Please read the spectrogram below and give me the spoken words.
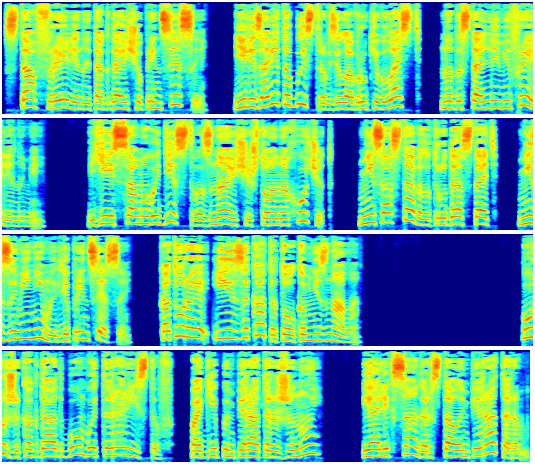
Став фрейлиной тогда еще принцессы, Елизавета быстро взяла в руки власть над остальными фрейлинами. Ей с самого детства, знающей, что она хочет, не составило труда стать незаменимой для принцессы, которая и языка-то толком не знала. Позже, когда от бомбы террористов погиб император с женой, и Александр стал императором,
